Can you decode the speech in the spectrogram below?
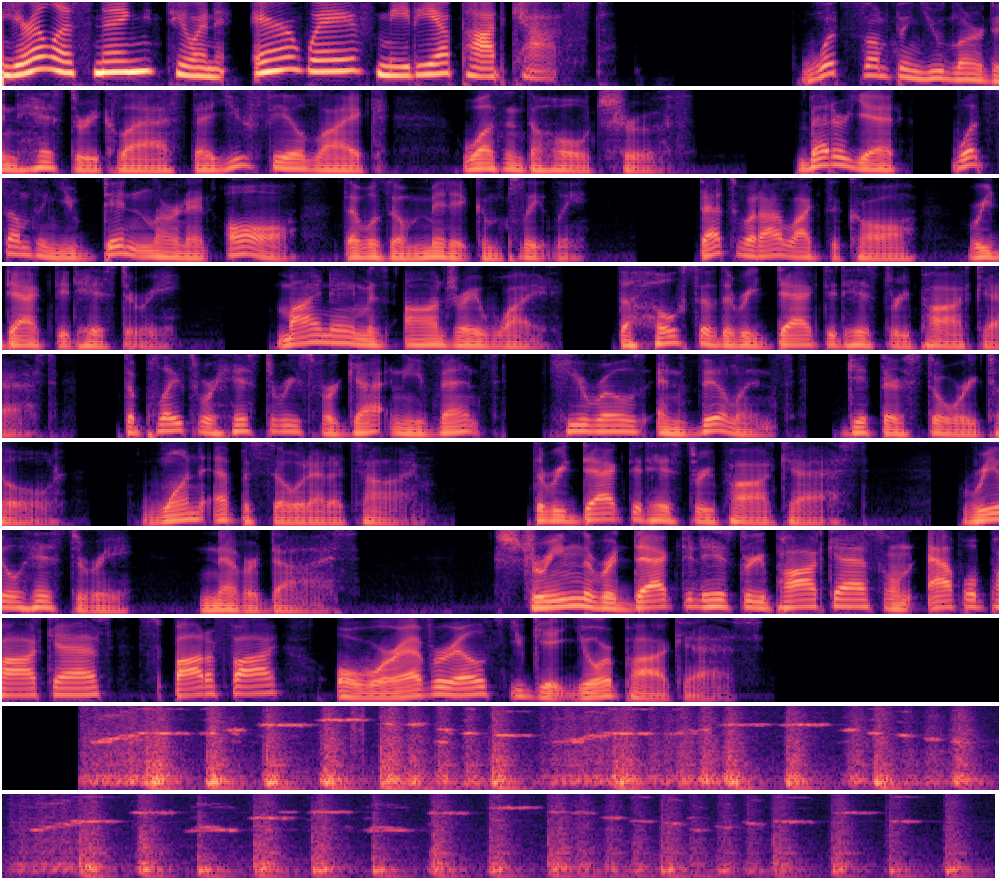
You're listening to an Airwave Media Podcast. What's something you learned in history class that you feel like wasn't the whole truth? Better yet, what's something you didn't learn at all that was omitted completely? That's what I like to call redacted history. My name is Andre White, the host of the Redacted History Podcast, the place where history's forgotten events, heroes, and villains get their story told, one episode at a time. The Redacted History Podcast. Real history never dies. Stream the Redacted History Podcast on Apple Podcasts, Spotify, or wherever else you get your podcasts.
